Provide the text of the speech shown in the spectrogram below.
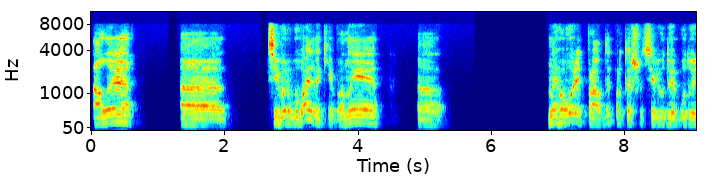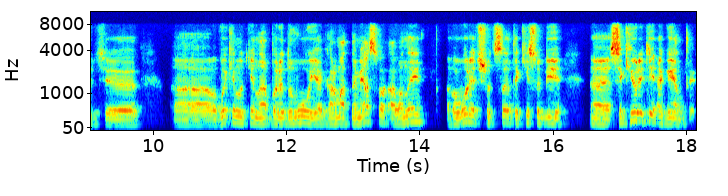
Але е, ці вербувальники вони. е, не говорять правди про те, що ці люди будуть е, е, викинуті на передову як гарматне м'ясо, а вони говорять, що це такі собі е, security агенти,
